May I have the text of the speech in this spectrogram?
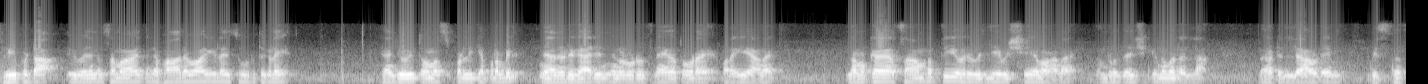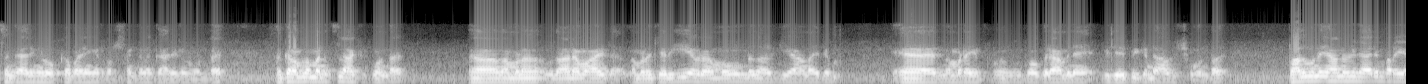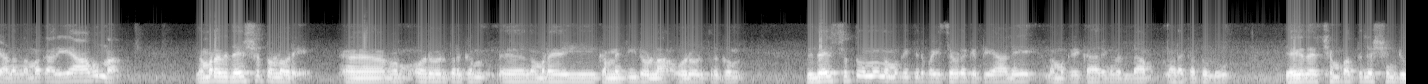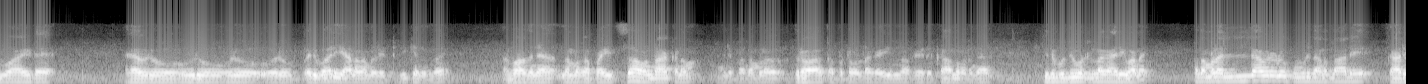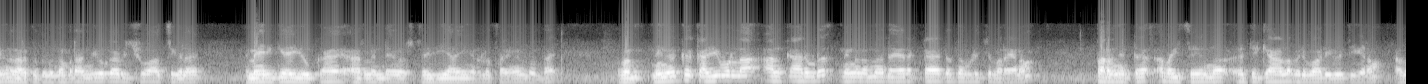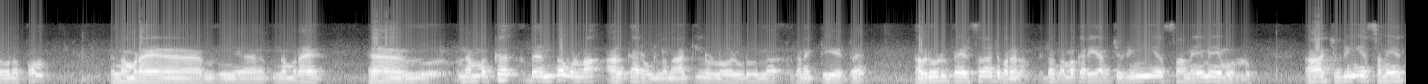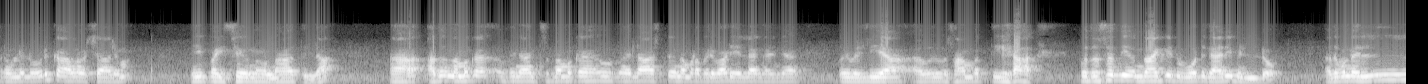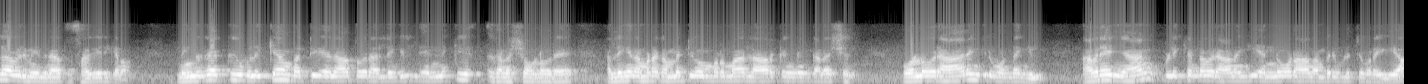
പ്രിയപ്പെട്ട യുവജന സമാജത്തിന്റെ ഭാരവാഹികളെ സുഹൃത്തുക്കളെ ഞാൻ ജോയി തോമസ് പള്ളിക്കപ്പറമ്പിൽ ഞാനൊരു കാര്യം നിങ്ങളോട് സ്നേഹത്തോടെ പറയുകയാണ്. നമുക്ക് സാമ്പത്തിക ഒരു വലിയ വിഷയമാണ്. നമ്മൾ ഉദ്ദേശിക്കുന്ന പോലല്ല. നാട്ടിലെല്ലാവരുടെയും ബിസിനസ്സും കാര്യങ്ങളും ഒക്കെ ഭയങ്കര പ്രശ്നങ്ങളും കാര്യങ്ങളും ഉണ്ട്. അതൊക്കെ നമ്മൾ മനസ്സിലാക്കിക്കൊണ്ട് നമ്മൾ ഉദാരമായിട്ട് നമ്മൾ ചെറിയ ഒരു എമൗണ്ട് നൽകിയാണേലും നമ്മുടെ പ്രോഗ്രാമിനെ വിജയിപ്പിക്കേണ്ട ആവശ്യമുണ്ട്. അപ്പം അതുകൊണ്ട് ഞാനൊരു കാര്യം പറയുകയാണ്. നമുക്കറിയാവുന്ന നമ്മുടെ വിദേശത്തുള്ളവരെ അപ്പം ഓരോരുത്തർക്കും നമ്മുടെ ഈ കമ്മിറ്റിയിലുള്ള ഓരോരുത്തർക്കും വിദേശത്തു നിന്ന് നമുക്ക് ഇച്ചിരി പൈസ ഇവിടെ കിട്ടിയാലേ നമുക്ക് ഈ കാര്യങ്ങളെല്ലാം നടക്കത്തുള്ളൂ. ഏകദേശം പത്ത് ലക്ഷം രൂപയുടെ ഒരു ഒരു ഒരു ഒരു പരിപാടിയാണ് നമ്മൾ ഇട്ടിരിക്കുന്നത്. അപ്പോൾ അതിന് നമുക്ക് പൈസ ഉണ്ടാക്കണം. ഇനിയിപ്പോൾ നമ്മൾ ഉത്തരവാദിത്തപ്പെട്ടവരുടെ കയ്യിൽ നിന്നൊക്കെ എടുക്കാമെന്ന് പറഞ്ഞാൽ ഇച്ചിരി ബുദ്ധിമുട്ടുള്ള കാര്യമാണ്. അപ്പം നമ്മളെല്ലാവരോടും കൂടി നടന്നാലേ കാര്യങ്ങൾ നടക്കത്തുള്ളൂ. നമ്മുടെ അന്യോഗ വിശ്വാസികൾ America U K Ireland Australia ഇങ്ങനെയുള്ള സ്ഥലങ്ങളിലുണ്ട്. അപ്പം നിങ്ങൾക്ക് കഴിവുള്ള ആൾക്കാരോട് നിങ്ങളൊന്ന് ഡയറക്റ്റായിട്ടൊന്ന് വിളിച്ച് പറയണം. പറഞ്ഞിട്ട് ആ പൈസയൊന്ന് എത്തിക്കാനുള്ള പരിപാടികൾ ചെയ്യണം. അതോടൊപ്പം നമ്മുടെ നമ്മുടെ നമുക്ക് ബന്ധമുള്ള ആൾക്കാരുണ്ടല്ലോ നാട്ടിലുള്ളവരോട് ഒന്ന് കണക്ട് ചെയ്തിട്ട് അവരോട് പേഴ്സണലായിട്ട് പറയണം. ഇപ്പം നമുക്കറിയാം ചുരുങ്ങിയ സമയമേ ഉള്ളൂ. ആ ചുരുങ്ങിയ സമയത്തിനുള്ളിൽ ഒരു കാരണവശാലും ഈ പൈസയൊന്നും ഉണ്ടാകത്തില്ല. അത് നമുക്ക് ഫിനാൻസ് നമുക്ക് ലാസ്റ്റ് നമ്മുടെ പരിപാടിയെല്ലാം കഴിഞ്ഞ് ഒരു വലിയ ഒരു സാമ്പത്തിക പ്രതിസന്ധി ഉണ്ടാക്കിയിട്ട് പോയിട്ട് കാര്യമില്ലല്ലോ. അതുകൊണ്ട് എല്ലാവരും ഇതിനകത്ത് സഹകരിക്കണം. നിങ്ങൾക്ക് വിളിക്കാൻ പറ്റുകയില്ലാത്തവരല്ലെങ്കിൽ എനിക്ക് കണക്ഷൻ ഉള്ളവരെ അല്ലെങ്കിൽ നമ്മുടെ കമ്മിറ്റി മെമ്പർമാരിൽ ആർക്കെങ്കിലും കണക്ഷൻ ഉള്ളവരാരെങ്കിലും ഉണ്ടെങ്കിൽ അവരെ ഞാൻ വിളിക്കേണ്ടവരാണെങ്കിൽ എന്നോട് ആ നമ്പർ വിളിച്ച് പറയുക.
